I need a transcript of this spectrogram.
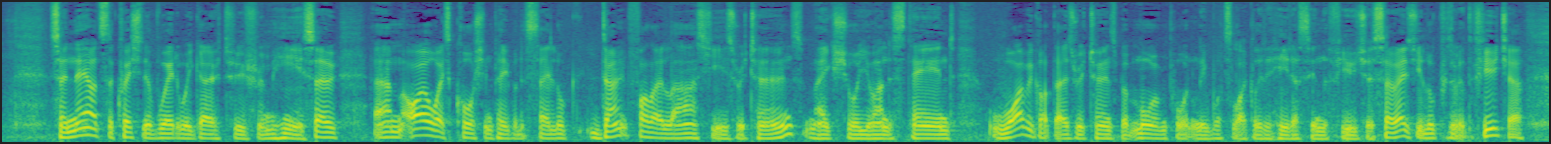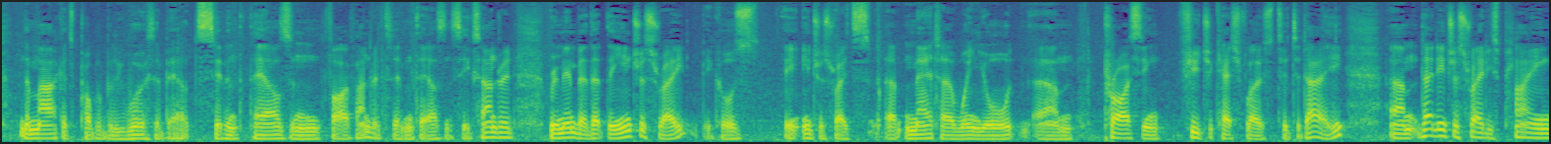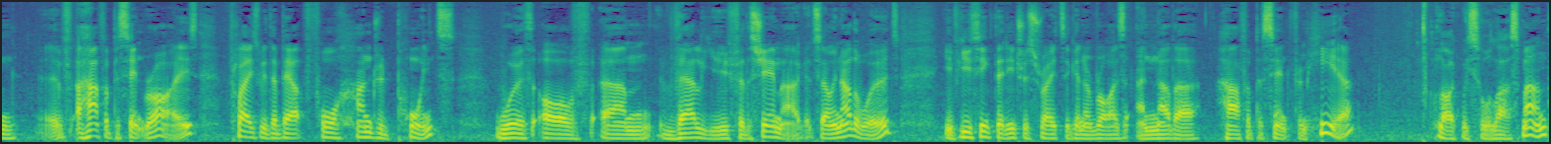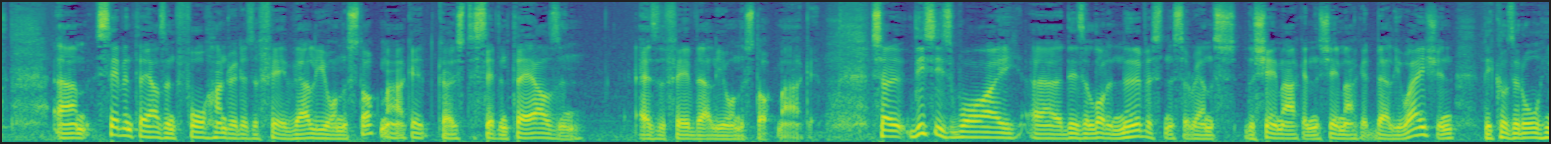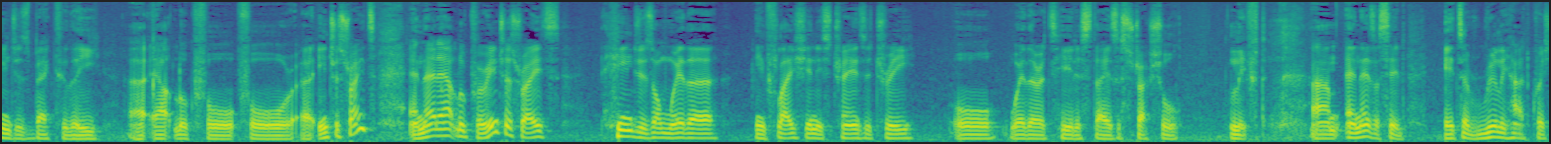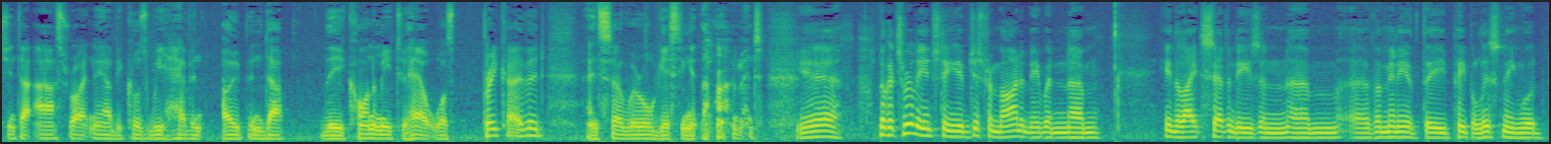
So now it's the question of where do we go to from here. So um, I always caution people to say, look, don't follow last year's returns. Make sure you understand why we got those returns, but more importantly, what's likely to hit us in the future. So as you look through the future, the market's probably worth about 7,500, 7,600. Remember that the interest rate, because interest rates uh, matter when you're um, pricing future cash flows to today, um, that interest rate is playing uh, a half a percent rise, plays with about 400 points worth of um, value for the share market. So, in other words, if you think that interest rates are going to rise another half a percent from here, like we saw last month, um, 7,400 as a fair value on the stock market goes to 7,000 as the fair value on the stock market. So this is why uh, there's a lot of nervousness around the, the, share market and the share market valuation because it all hinges back to the uh, outlook for for uh, interest rates, and that outlook for interest rates hinges on whether inflation is transitory or whether it's here to stay as a structural lift. Um, and as I said, it's a really hard question to ask right now because we haven't opened up the economy to how it was pre COVID, and so we're all guessing at the moment. Yeah. Look, it's really interesting. You've just reminded me when um, in the late 70s, and um, uh, for many of the people listening would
